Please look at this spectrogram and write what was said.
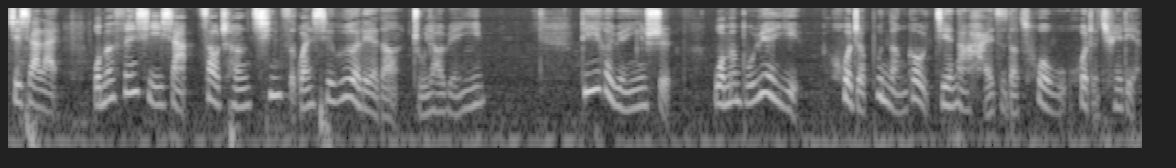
接下来，我们分析一下造成亲子关系恶劣的主要原因。第一个原因是我们不愿意或者不能够接纳孩子的错误或者缺点。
